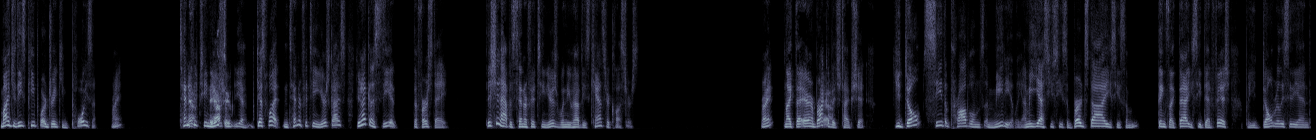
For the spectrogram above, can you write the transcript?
Mind you, these people are drinking poison, right? 10 Yeah, 15 years from, yeah. Guess what? In 10 or 15 years, guys, you're not going to see it the first day. This shit happens 10 or 15 years when you have these cancer clusters. Right? Like the Erin Yeah. Brockovich type shit. You don't see the problems immediately. I mean, yes, you see some birds die, you see some things like that, you see dead fish, but you don't really see the end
